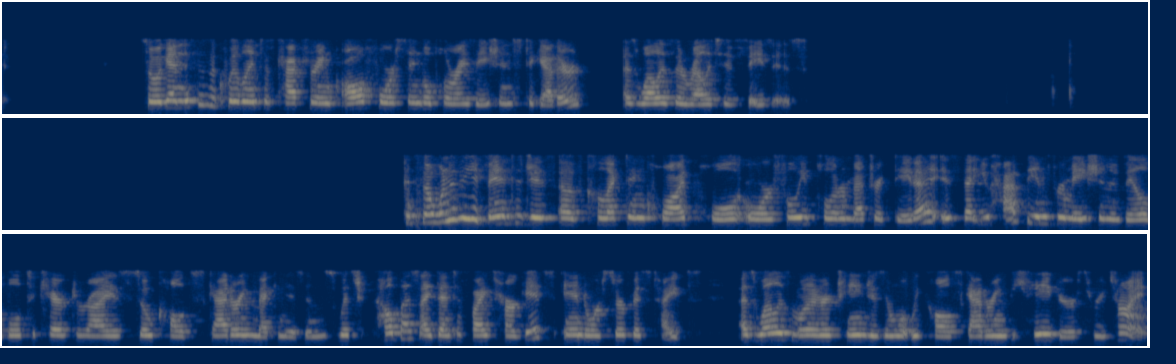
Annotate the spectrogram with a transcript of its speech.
So again, this is equivalent of capturing all four single polarizations together, as well as their relative phases. And so one of the advantages of collecting quad pol or fully polarimetric data is that you have the information available to characterize so-called scattering mechanisms, which help us identify targets and or surface types as well as monitor changes in what we call scattering behavior through time.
